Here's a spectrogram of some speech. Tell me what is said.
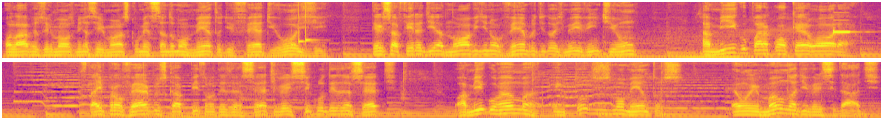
Olá, meus irmãos, minhas irmãs, começando o momento de fé de hoje, terça-feira, dia 9 de novembro de 2021. Amigo para qualquer hora. Está em Provérbios, capítulo 17, versículo 17. O amigo ama em todos os momentos, é um irmão na adversidade.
